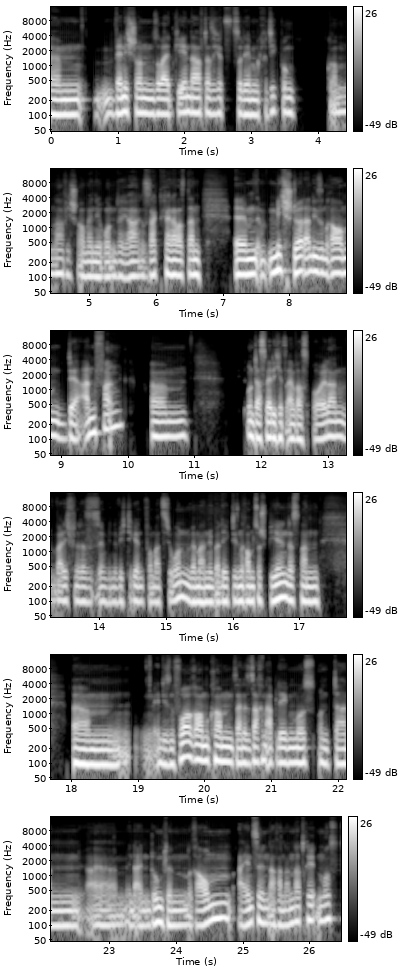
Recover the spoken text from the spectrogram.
Ähm, wenn ich schon so weit gehen darf, dass ich jetzt zu dem Kritikpunkt kommen darf, ich schaue mal in die Runde, ja, sagt keiner was dann. Ähm, mich stört an diesem Raum der Anfang. Ähm, und das werde ich jetzt einfach spoilern, weil ich finde, das ist irgendwie eine wichtige Information, wenn man überlegt, diesen Raum zu spielen, dass man ähm, in diesen Vorraum kommt, seine Sachen ablegen muss und dann ähm, in einen dunklen Raum einzeln nacheinander treten muss.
